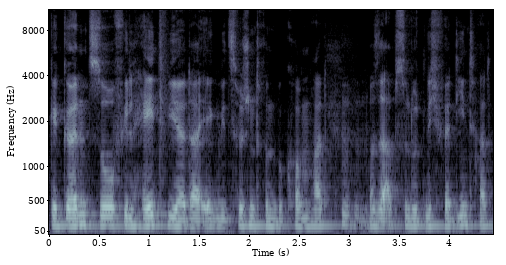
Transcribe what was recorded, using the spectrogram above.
gegönnt, so viel Hate, wie er da irgendwie zwischendrin bekommen hat, was er absolut nicht verdient hat.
